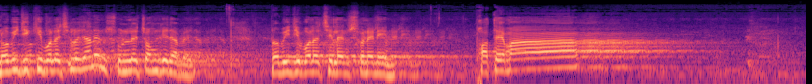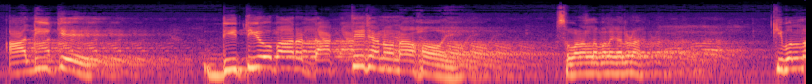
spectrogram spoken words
নবীজি কি বলেছিল জানেন? শুনলে চমকে যাবে। নবীজি বলেছিলেন, শুনে নিন। ফতেমা আলীকে দ্বিতীয়বার ডাকতে যেন না হয় সোমান আল্লাহ বলা গেল না? কি বলল?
